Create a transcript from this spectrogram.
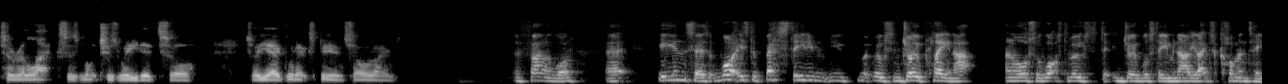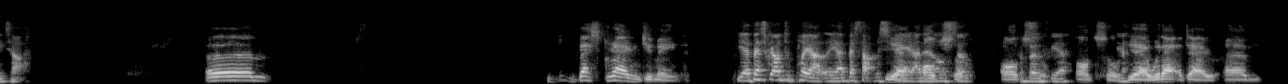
to relax as much as we did. So so yeah, good experience all round. And final one, uh, Ian says, "What is the best stadium you most enjoy playing at, and also what's the most enjoyable stadium now you like to commentate at?" Um, best ground, you mean? Yeah, best ground to play at. Yeah, best atmosphere, Yeah, and also both, yeah. Yeah. yeah. without a doubt. Um,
